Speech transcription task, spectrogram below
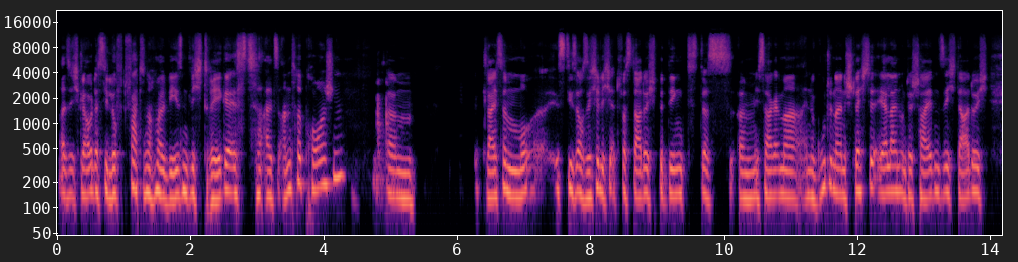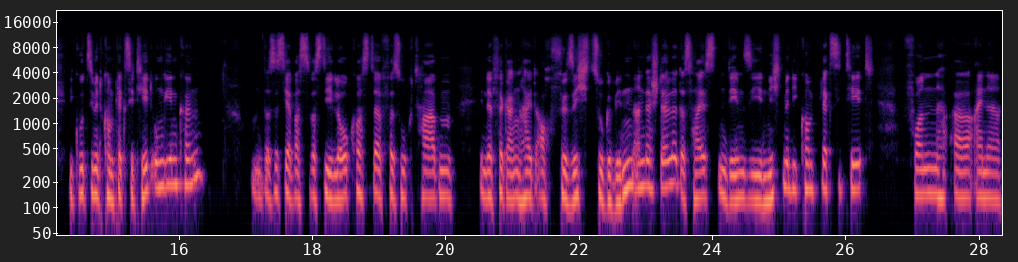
Also ich glaube, dass die Luftfahrt nochmal wesentlich träger ist als andere Branchen. Ähm, Gleichsam ist dies auch sicherlich etwas dadurch bedingt, dass ähm, ich sage immer, eine gute und eine schlechte Airline unterscheiden sich dadurch, wie gut sie mit Komplexität umgehen können. Und das ist ja was, was die Low-Coster versucht haben, in der Vergangenheit auch für sich zu gewinnen an der Stelle. Das heißt, indem sie nicht mehr die Komplexität von äh, einer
